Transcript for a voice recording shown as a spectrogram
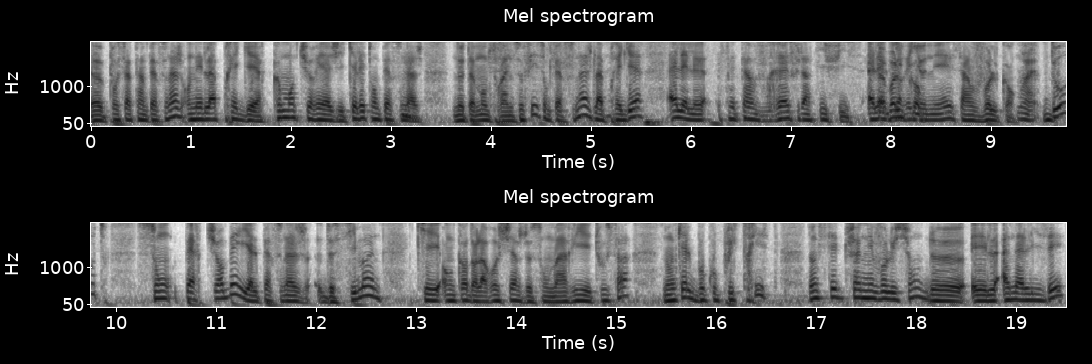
euh, pour certains personnages, on est de l'après-guerre. Comment tu réagis? Quel est ton personnage? Notamment pour Anne-Sophie, son personnage, l'après-guerre, elle, elle, c'est un vrai feu d'artifice. Elle, elle veut rayonner, c'est un volcan. Ouais. D'autres sont perturbés. Il y a le personnage de Simone, qui est encore dans la recherche de son mari et tout ça. Donc, elle, beaucoup plus triste. Donc, c'était de faire une évolution de, et analyser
